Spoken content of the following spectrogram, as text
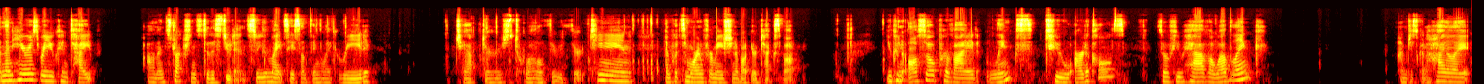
And then here is where you can type um, instructions to the students. So you might say something like read chapters 12 through 13 and put some more information about your textbook. You can also provide links to articles. So if you have a web link, I'm just going to highlight.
